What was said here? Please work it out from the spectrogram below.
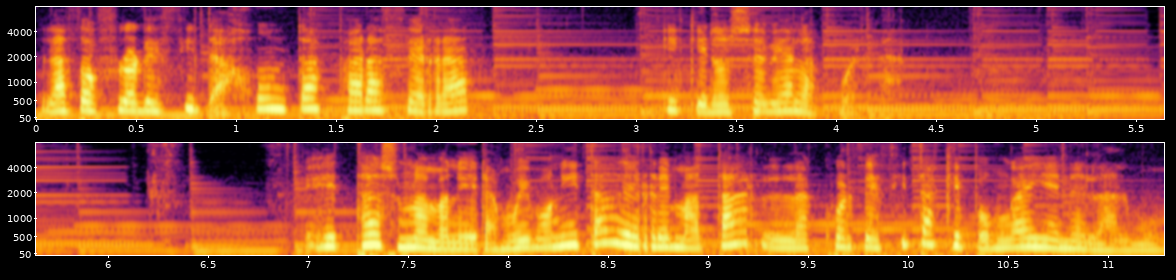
las dos florecitas juntas para cerrar y que no se vea la cuerda esta es una manera muy bonita de rematar las cuerdecitas que pongáis en el álbum.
